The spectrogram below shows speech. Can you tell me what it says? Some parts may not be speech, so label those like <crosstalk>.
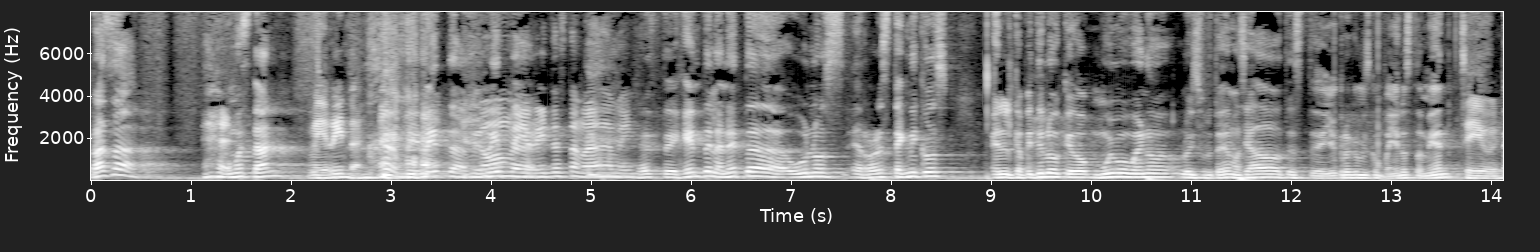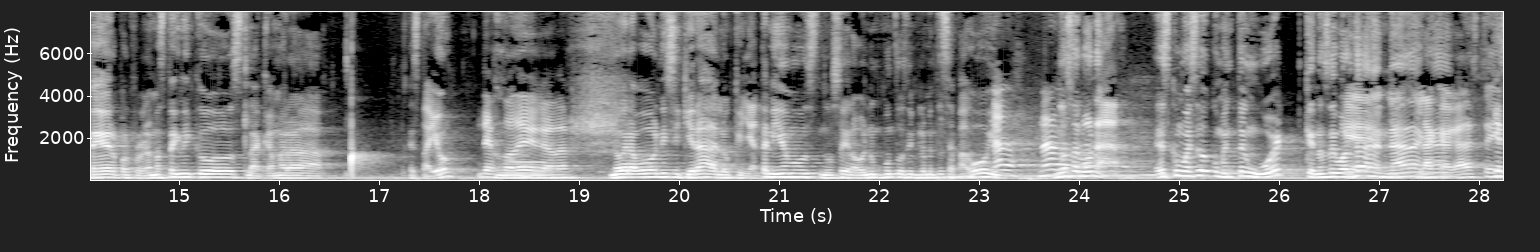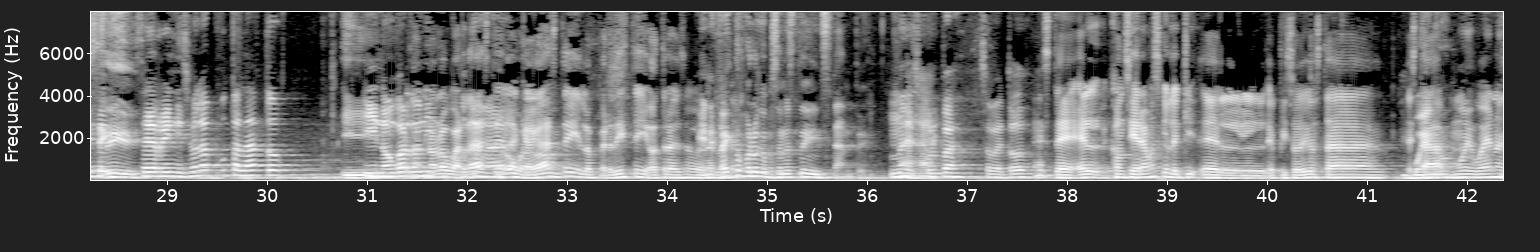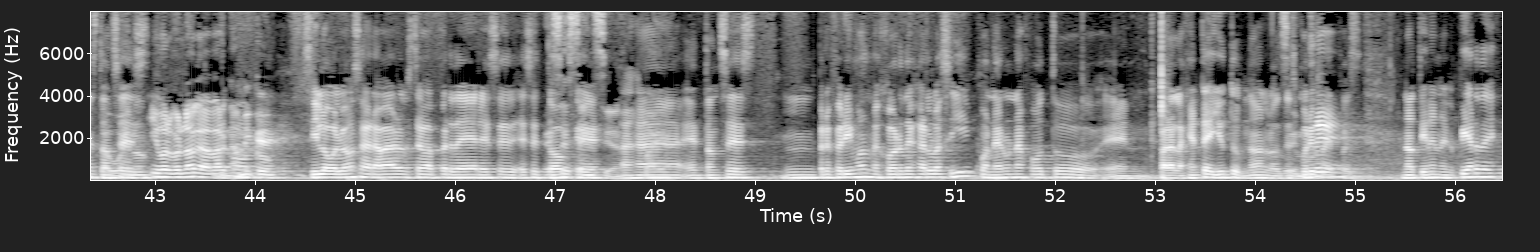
Raza, ¿cómo <laughs> están? Me irrita. <laughs> me irrita, me No, me irrita. irrita esta madre. Este, gente, la neta, hubo unos errores técnicos. El capítulo quedó muy, muy bueno. Lo disfruté demasiado. Este, yo creo que mis compañeros también. Sí, güey. Pero por problemas técnicos, la cámara estalló. Dejó de grabar. No grabó ni siquiera lo que ya teníamos. No se grabó en un punto, simplemente se apagó. Y Nada, nada, No salvó nada. nada. Es como ese documento en Word que no se guarda Que nada. La acá. cagaste. Que se, Sí. se reinició la puta laptop Y- y, no guardó no, ni. no lo guardaste, la guardó. cagaste y lo perdiste y otra vez En efecto, fue lo que pasó en este instante. Una Ajá. disculpa, sobre todo. Este, el, consideramos que el, el episodio está, está Bueno, muy bueno, está entonces bueno. Y volverlo a grabar que. si lo volvemos a grabar usted va a perder ese, ese Esa toque. esencia, Ajá, vaya. entonces mm, preferimos mejor dejarlo así, poner una foto en, para la gente de YouTube, ¿no? Los de Sí, Spotify sí. pues no tienen el pierde.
